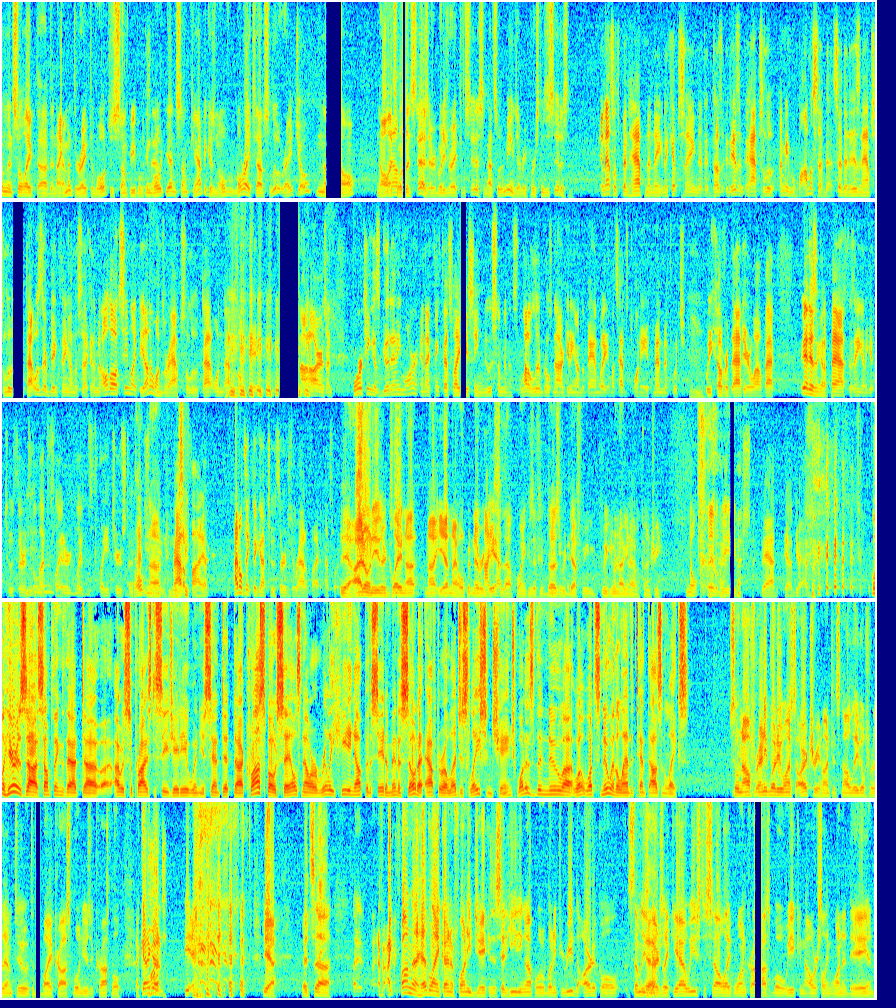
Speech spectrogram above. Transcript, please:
them. And so, like the, the Ninth Amendment, the right to vote, just some people can vote yet and some can't because no no right's absolute, right, Joe? No, no, no, that's what it says. Everybody's right to be a citizen. That's what it means. Every person is a citizen. and that's what's been happening. They they kept saying that it does it isn't absolute. I mean, Obama said that said that it isn't absolute. That was their big thing on the second. Amendment. although it seemed like the other ones were absolute, that one that was okay, not ours. And working is good anymore. And I think that's why you see Newsom and it's, a lot of liberals now are getting on the bandwagon. Let's have the 28th Amendment, which Mhm. we covered that here a while back. It isn't going to pass because they ain't going to get two thirds of the legislator legislatures to actually not. ratify it. I don't think they got two thirds to ratify it. That's what. It Yeah, I don't either, Clay. Not not yet, and I hope it never Not gets yet. to that point. Because if it does, we're definitely we, we're not gonna have a country. Nope, it'll be bad. Yeah, it'll be bad. Well, here is uh, something that uh, I was surprised to see, JD, when you sent it. Uh, crossbow sales now are really heating up in the state of Minnesota after a legislation change. What is the new? Uh, well, what's new in the land of ten thousand lakes? So now, for anybody who wants to archery hunt, it's now legal for them to to buy a crossbow and use a crossbow. I kind of got yeah, yeah. It's uh, I, found the headline kind of funny, Jay, because it said heating up. Well, but if you read the article, some of these Yeah. guys are like, yeah, we used to sell like one crossbow a week, and now we're selling one a day, and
